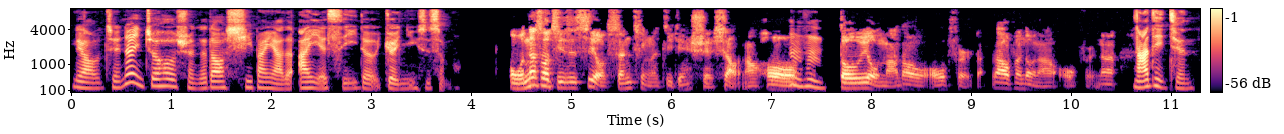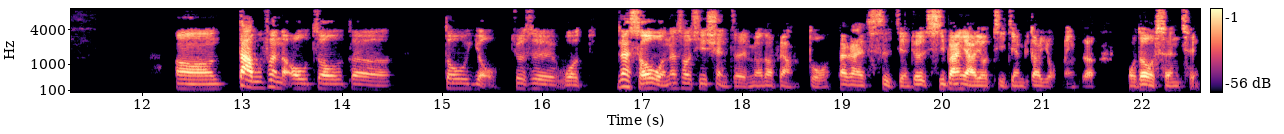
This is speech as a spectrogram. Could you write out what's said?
了解。那你最后选择到西班牙的 ISE 的原因是什么？我那时候其实是有申请了几间学校，然后都有拿到 offer 的，大部分都有拿到 offer。那哪几间？嗯，大部分的欧洲的都有。就是我那时候，我那时候其实选择也没有到非常多，大概四间。就是西班牙有几间比较有名的，我都有申请。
